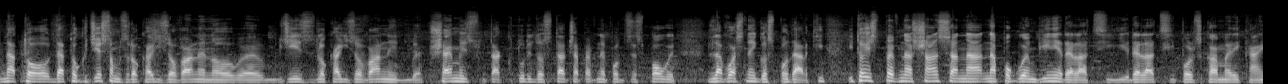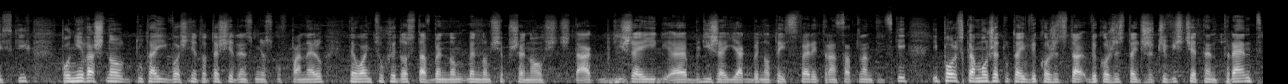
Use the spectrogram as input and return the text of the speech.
na, to, na to, gdzie są zlokalizowane, no, e, gdzie jest zlokalizowany przemysł, tak, który dostarcza pewne podzespoły dla własnej gospodarki. I to jest pewna szansa na, na pogłębienie relacji, relacji polsko-amerykańskich, ponieważ no, tutaj właśnie to też jeden z wniosków panelu, te łańcuchy dostaw będą, będą się przenosić, tak, bliżej, e, bliżej jakby no, tej sfery transatlantyckiej i Polska może tutaj wykorzysta, wykorzystać rzeczywiście ten trend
